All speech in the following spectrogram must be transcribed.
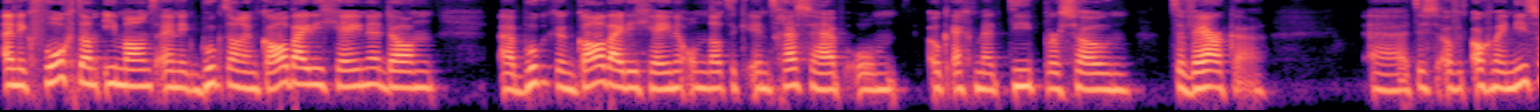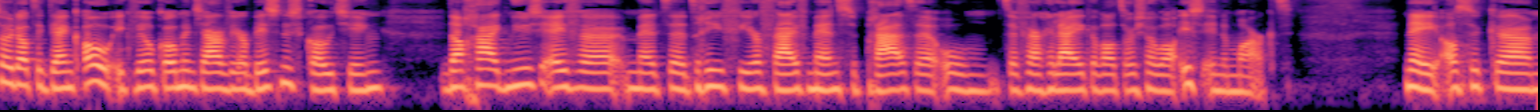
en ik volg dan iemand en ik boek dan een call bij diegene, dan uh, boek ik een call bij diegene omdat ik interesse heb om ook echt met die persoon te werken. Het is over het algemeen niet zo dat ik denk, oh, ik wil komend jaar weer business coaching. Dan ga ik nu eens even met uh, drie, vier, vijf mensen praten om te vergelijken wat er zoal is in de markt. Nee, als ik uh,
